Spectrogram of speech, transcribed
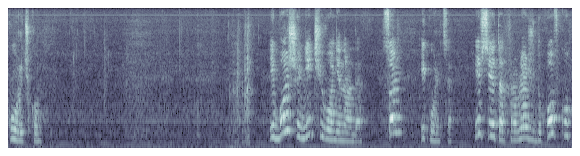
курочку. И больше ничего не надо. Соль и курица. И все это отправляешь в духовку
